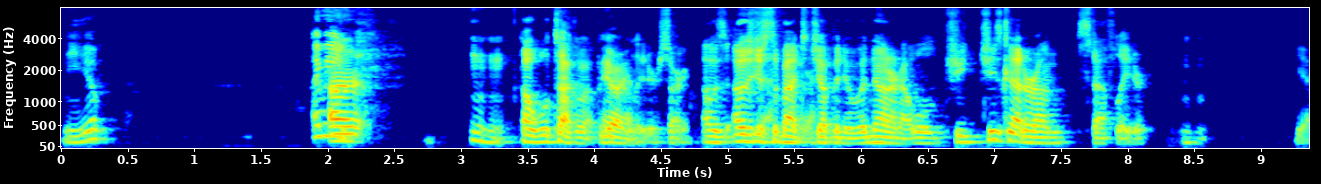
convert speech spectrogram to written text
Yep. I mean, Uh, hmm Oh, we'll talk about ahead. later. Sorry, I was I was just Yeah, about to yeah. jump into it. No, no, no. Well, she she's got her own stuff later. Mhm. Yeah.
